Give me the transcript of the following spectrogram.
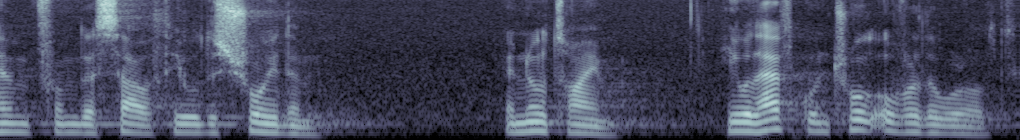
him from the south. He will destroy them in no time. He will have control over the world.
